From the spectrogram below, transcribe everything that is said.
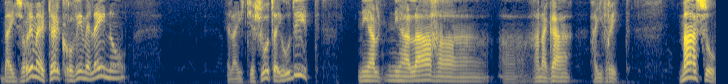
באזורים היותר קרובים אלינו, אל ההתיישבות היהודית, ניהל, ניהלה ההנהגה העברית. מה עשו?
